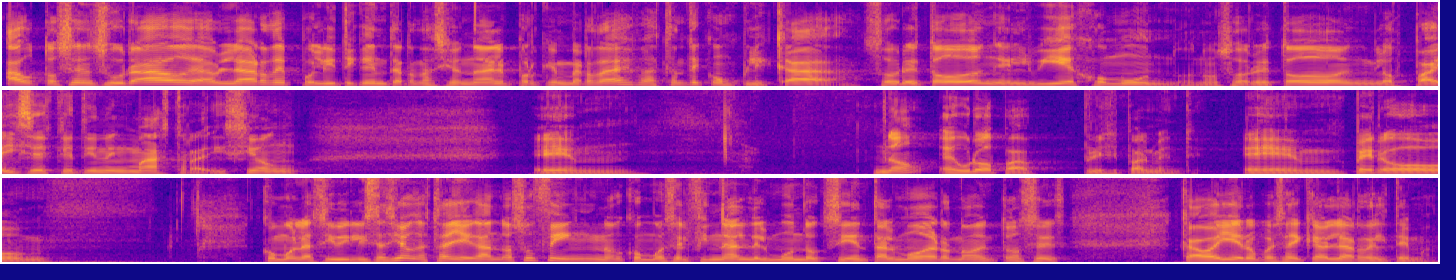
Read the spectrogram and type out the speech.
autocensurado de hablar de política internacional porque en verdad es bastante complicada, sobre todo en el viejo mundo, ¿no? Sobre todo en los países que tienen más tradición. Em, ¿No? Europa principalmente. Em, pero como la civilización está llegando a su fin, ¿no? Como es el final del mundo occidental moderno, entonces, caballero, pues hay que hablar del tema.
